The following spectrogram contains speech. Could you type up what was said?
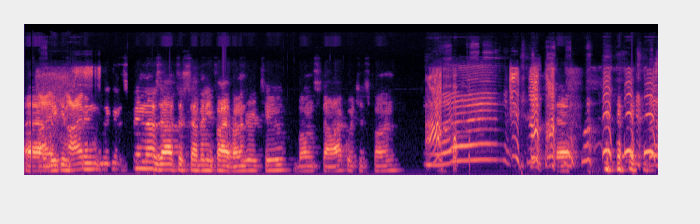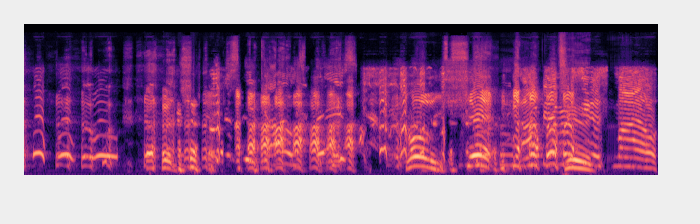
Uh, I'm- we can I'm- spin, we can spin those out to 7500 too, bone stock, which is fun. Yeah. Holy shit! I've never Dude. seen a smile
